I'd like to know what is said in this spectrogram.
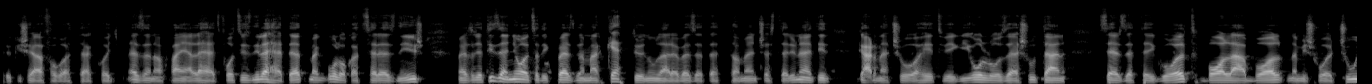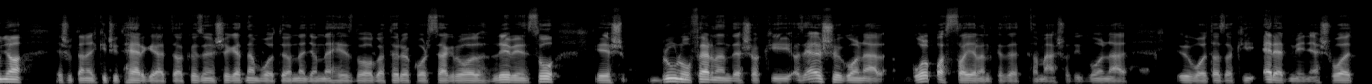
ők is elfogadták, hogy ezen a pályán lehet focizni, lehetett, meg gólokat szerezni is, mert hogy a 18. percben már 2-0-ra vezetett a Manchester United, Garnacho a hétvégi ollózás után szerzett egy gólt, ballábbal, nem is volt csúnya, és utána egy kicsit hergelte a közönséget, nem volt olyan nagyon nehéz dolga Törökországról lévén szó, és Bruno Fernandes, aki az első gólnál gólpasszal jelentkezett, a második gólnál ő volt az, aki eredményes volt.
